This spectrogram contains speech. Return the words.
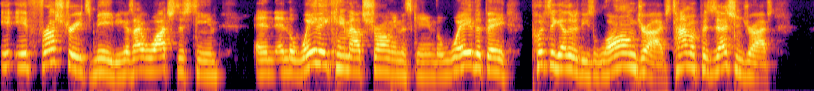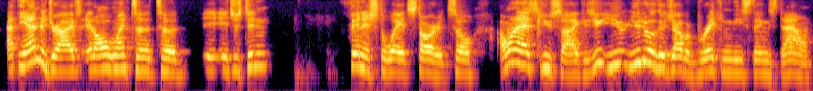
it, it frustrates me because I watched this team and and the way they came out strong in this game, the way that they put together these long drives, time of possession drives. At the end of drives, it all went to to it just didn't finish the way it started. So I want to ask you, Cy, because you you you do a good job of breaking these things down.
